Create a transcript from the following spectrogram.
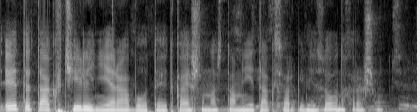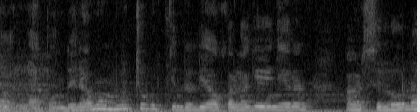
это так в Чили не работает. Конечно, у нас там не так все организовано хорошо. mucho, la, la ponderamos mucho porque en realidad ojalá que vinieran a Barcelona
